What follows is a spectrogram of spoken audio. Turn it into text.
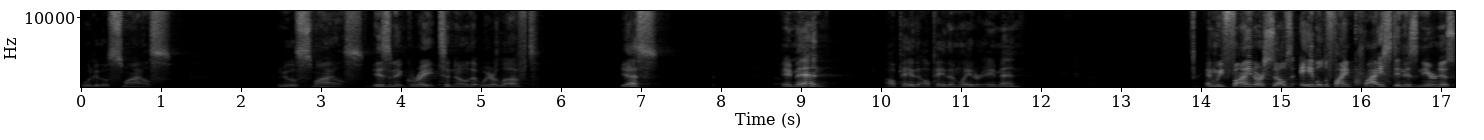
Look at those smiles. Look at those smiles. Isn't it great to know that we are loved? Yes? Amen. I'll pay, I'll pay them later. Amen. And we find ourselves able to find Christ in his nearness,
